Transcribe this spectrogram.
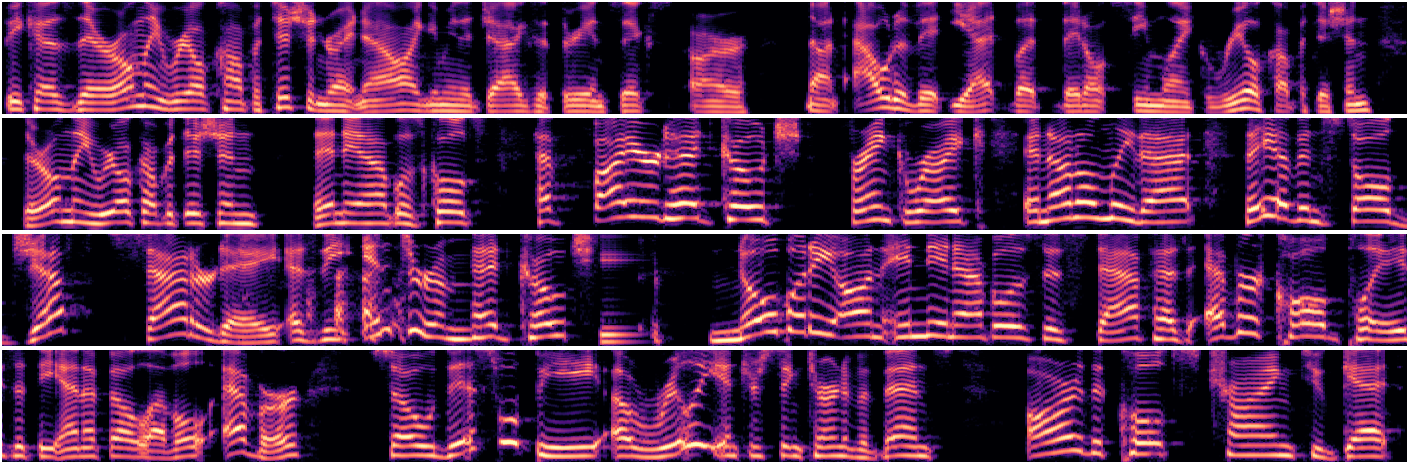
because their only real competition right now. I give me the Jags at three and six are not out of it yet, but they don't seem like real competition. Their only real competition, the Indianapolis Colts, have fired head coach Frank Reich. And not only that, they have installed Jeff Saturday as the interim head coach. Nobody on Indianapolis's staff has ever called plays at the NFL level ever. So this will be a really interesting turn of events. Are the Colts trying to get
